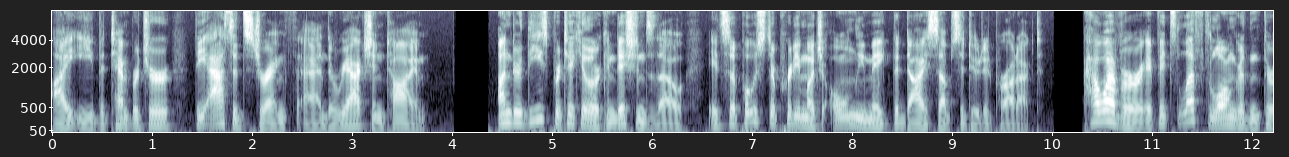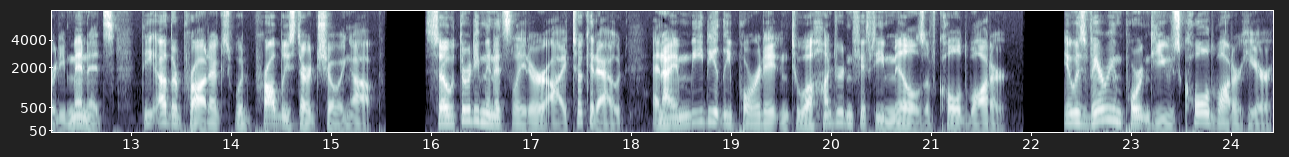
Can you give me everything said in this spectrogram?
i.e. the temperature, the acid strength, and the reaction time. Under these particular conditions though, it's supposed to pretty much only make the di-substituted product. However, if it's left longer than 30 minutes, the other products would probably start showing up. So 30 minutes later, I took it out, and I immediately poured it into 150 mils of cold water. It was very important to use cold water here,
